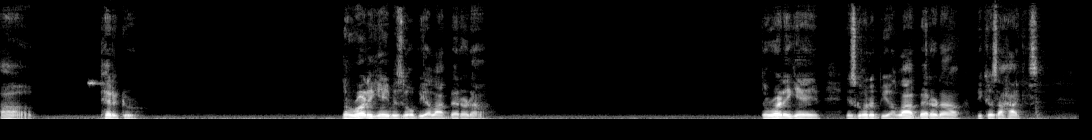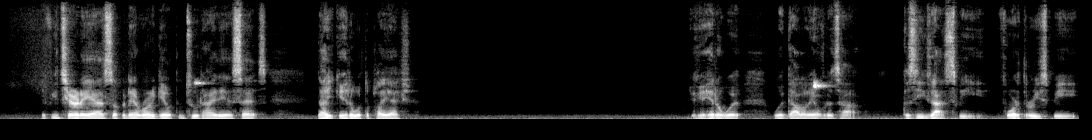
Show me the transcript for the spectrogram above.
uh, Pettigrew. The running game is going to be a lot better now. The running game is going to be a lot better now because of Hockenson. If you tear their ass up in that running game with them two tight end sets, now you can hit them with the play action. You can hit them with, with Golladay over the top because he's got speed four three speed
